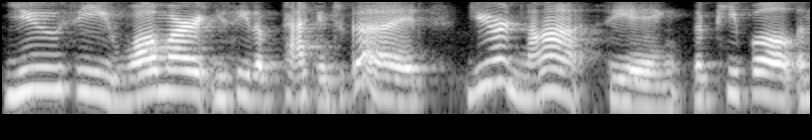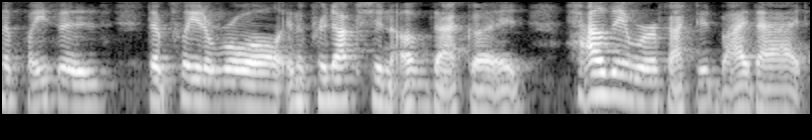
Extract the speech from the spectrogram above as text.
you see Walmart, you see the packaged good, you're not seeing the people and the places that played a role in the production of that good, how they were affected by that,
